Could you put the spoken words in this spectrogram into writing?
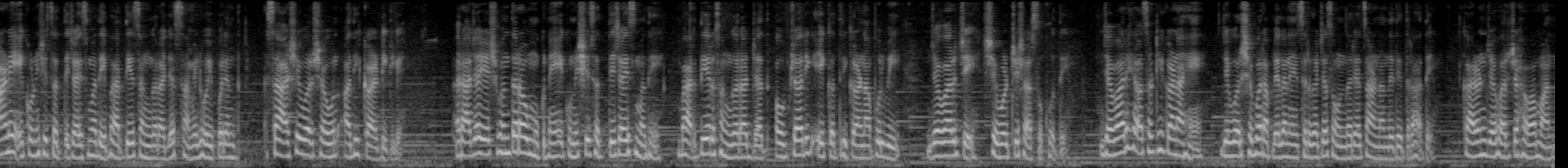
आणि एकोणीसशे सत्तेचाळीसमध्ये भारतीय संघराज्यात सामील होईपर्यंत सहाशे वर्षाहून अधिक काळ टिकले. राजा यशवंतराव मुकणे एकोणीसशे सत्तेचाळीसमध्ये भारतीय संघराज्यात औपचारिक एकत्रीकरणापूर्वी जव्हारचे शेवटचे शासक होते. जव्हार हे असं ठिकाण आहे जे वर्षभर आपल्याला निसर्गाच्या सौंदर्याचा आनंद देत राहते. कारण जव्हारचे हवामान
